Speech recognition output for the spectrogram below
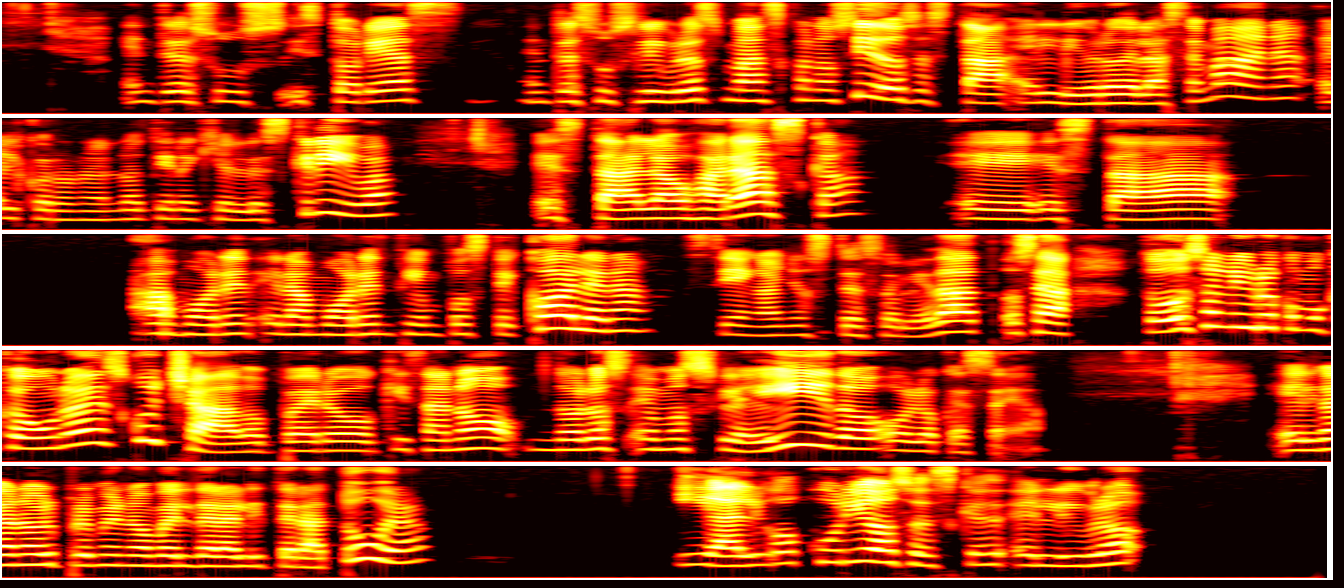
Entre sus historias, entre sus libros más conocidos está El libro de la semana, El coronel no tiene quien le escriba, está La hojarasca, eh, está Amor en, El amor en tiempos de cólera, Cien años de soledad. O sea, todos son libros como que uno ha escuchado, pero quizá no, no los hemos leído o lo que sea. Él ganó el Premio Nobel de la Literatura. Y algo curioso es que el libro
